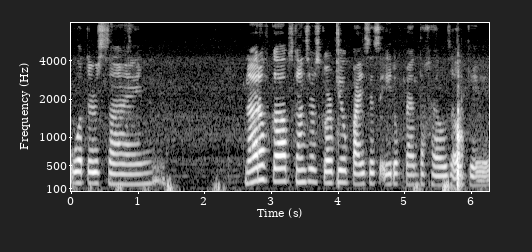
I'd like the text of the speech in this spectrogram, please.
water sign. Knight of Cups, Cancer, Scorpio, Pisces, Eight of Pentacles. Okay.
